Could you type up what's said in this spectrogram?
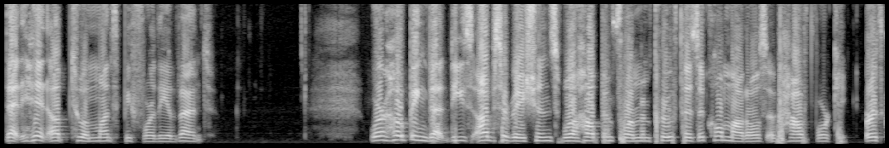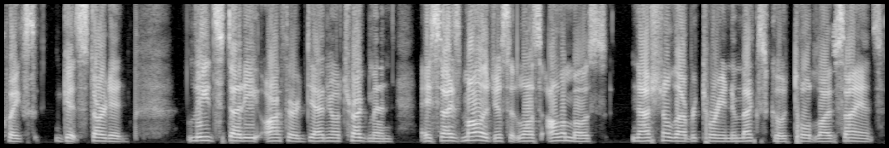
that hit up to a month before the event. We're hoping that these observations will help inform improved physical models of how earthquakes get started lead study author Daniel Trugman, a seismologist at Los Alamos National Laboratory in New Mexico, told Live Science.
